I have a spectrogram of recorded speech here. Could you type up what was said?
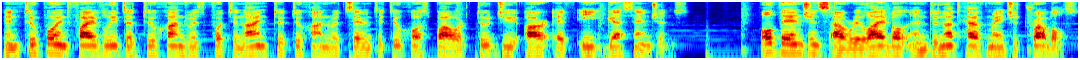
and 2.5 liter 249 to 272 horsepower 2GRFE gas engines. All the engines are reliable and do not have major troubles.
